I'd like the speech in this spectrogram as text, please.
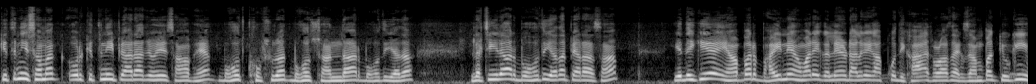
कितनी चमक और कितनी प्यारा जो है सांप है। बहुत खूबसूरत, बहुत शानदार, बहुत ही ज़्यादा लचीला और बहुत ही ज़्यादा प्यारा सांप। ये देखिए, यहाँ पर भाई ने हमारे गले में डाल के आपको दिखाया थोड़ा सा एग्ज़ाम्पल क्योंकि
